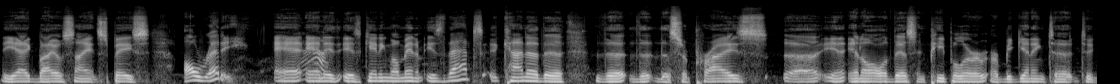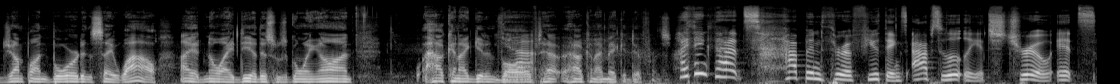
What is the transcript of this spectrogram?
the ag bioscience space already and, yeah. and it is gaining momentum. Is that kind of the the the, the surprise uh, in, in, all of this, and people are, are beginning to to jump on board and say, "Wow, I had no idea this was going on." How can I get involved? Yeah. How, how can I make a difference? I think that's happened through a few things. Absolutely, it's true. It's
